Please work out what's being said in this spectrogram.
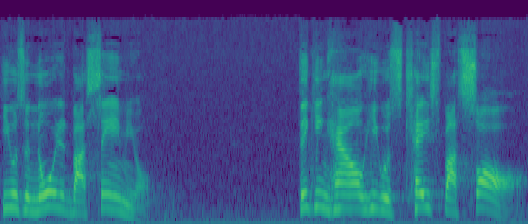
he was anointed by Samuel, thinking how he was chased by Saul.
